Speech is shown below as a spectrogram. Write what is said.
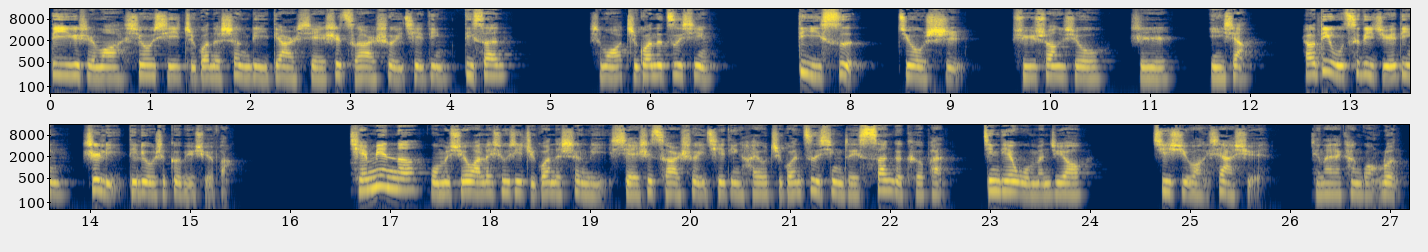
第一个什么？修习直观的胜利。第二显示此二设以切定。第三什么？直观的自信。第四就是需双修之音相。然后第五次第决定之理，第六是个别学法。前面呢，我们学完了修习直观的胜利、显示此二设以切定，还有直观自信这三个科判。今天我们就要继续往下学，请大家看广论。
